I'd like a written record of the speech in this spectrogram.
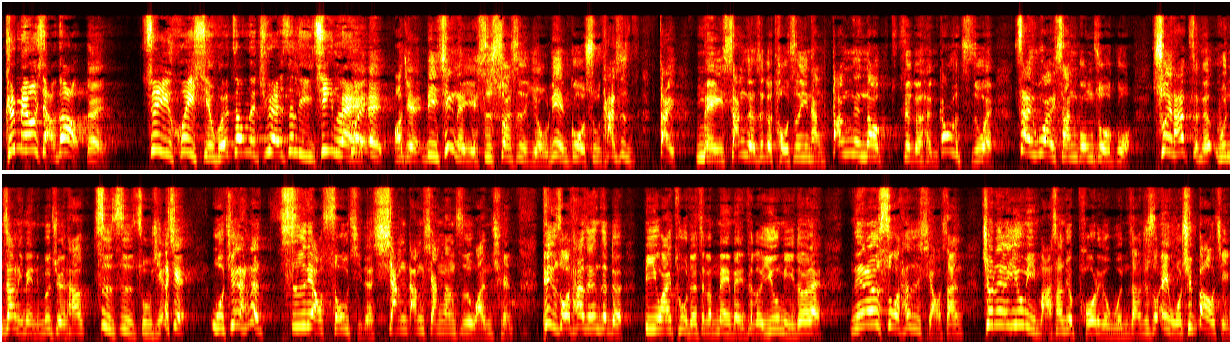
可是没有想到，对。最会写文章的居然是李庆磊。对，哎，而且，李庆磊也是算是有念过书，他是带美商的这个投资银行担任到这个很高的职位，在外商工作过，所以他整个文章里面，你们觉得他字字珠玑，而且。我觉得他的资料收集的相当相当之完全。譬如说，他跟这个 BY Two 的这个妹妹，这个 Yumi，对不对？人家就说他是小三，就那个 Yumi 马上就 po 了一个文章，就说：“哎，我去报警。”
